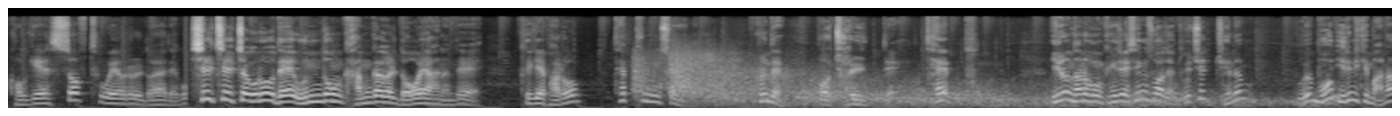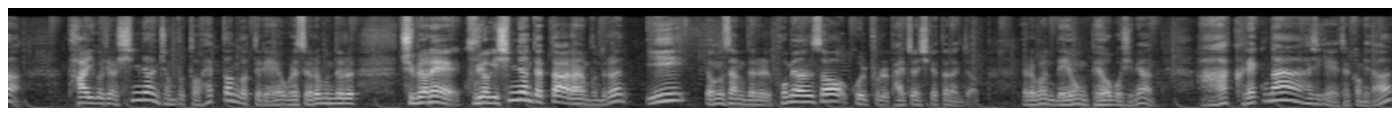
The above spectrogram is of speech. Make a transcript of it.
거기에 소프트웨어를 넣어야 되고 실질적으로 내 운동 감각을 넣어야 하는데 그게 바로 태풍 스윙입니다. 그런데 뭐 절대, 태풍 이런 단어 보면 굉장히 생소하잖아요. 도대체 쟤는 왜 뭔 이름이 이렇게 많아? 다 이거 제가 10년 전부터 했던 것들이에요. 그래서 여러분들 주변에 구력이 10년 됐다라는 분들은 이 영상들을 보면서 골프를 발전시켰다는 점 여러분 내용 배워보시면 아 그랬구나 하시게 될 겁니다.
